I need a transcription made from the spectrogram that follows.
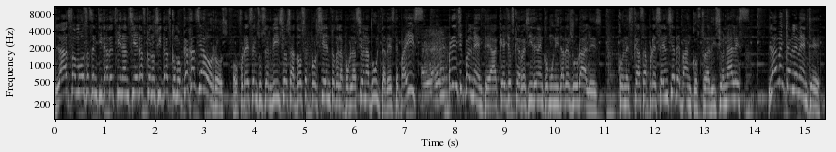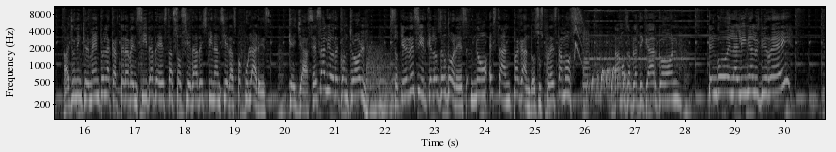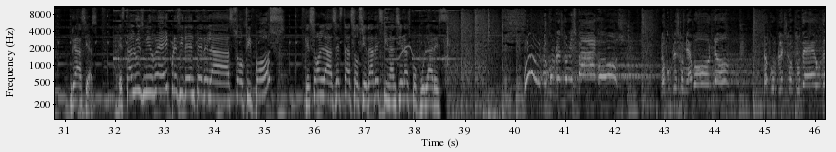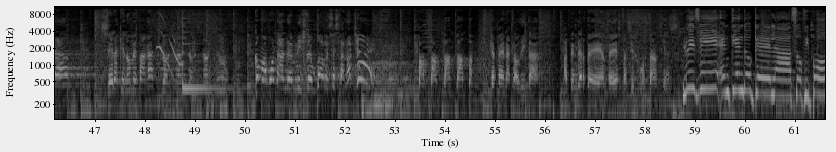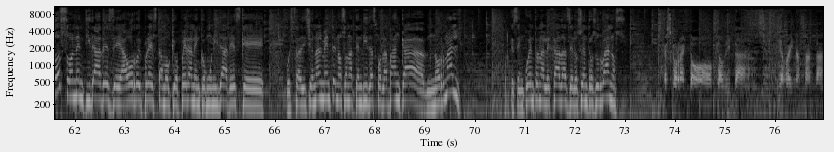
Las famosas entidades financieras conocidas como cajas de ahorros ofrecen sus servicios a 12% de la población adulta de este país, principalmente a aquellos que residen en comunidades rurales con escasa presencia de bancos tradicionales. Lamentablemente, hay un incremento en la cartera vencida de estas sociedades financieras populares que ya se salió de control. Esto quiere decir que los deudores no están pagando sus préstamos. Vamos a platicar con tengo en la línea Luis Mirrey. Gracias. Está Luis Mirrey, presidente de la Sofipos, que son las estas sociedades financieras populares. No cumples con mis pagos, no cumples con mi abono, no cumples con tu deuda. ¿Será que no me pagas? No, no, no, no. ¿Cómo abonan mis deudores esta noche? Pam, pam, pam, pam, pam. Qué pena, Claudita, atenderte ante estas circunstancias. Luis V, entiendo que la Sofipos son entidades de ahorro y préstamo que operan en comunidades que, pues tradicionalmente no son atendidas por la banca normal, porque se encuentran alejadas de los centros urbanos. Es correcto, Claudita, mi reina santa.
